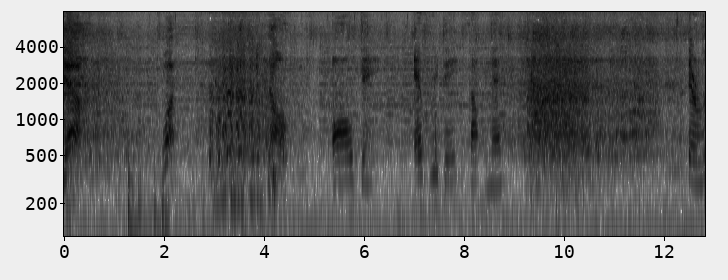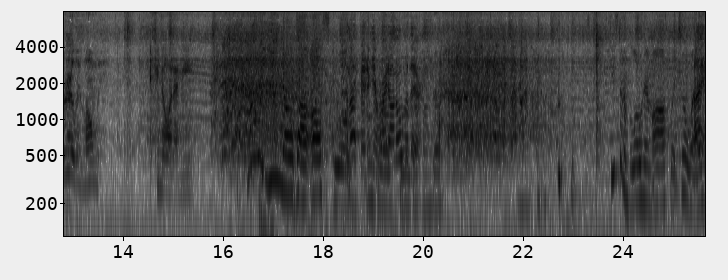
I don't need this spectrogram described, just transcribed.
yeah. What? No. All day, every day without men. They're really lonely, if you know what I mean. What would you know about all school? And I better get right on over there. She's gonna blow him off. Like, go away. Hi.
